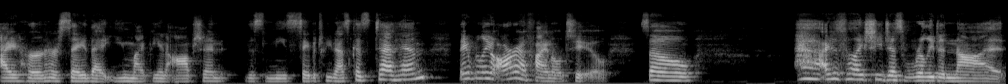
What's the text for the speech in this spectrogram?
I heard her say that you might be an option. This needs to stay between us because to him, they really are a final two. So I just feel like she just really did not,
